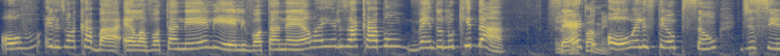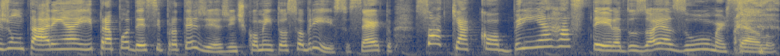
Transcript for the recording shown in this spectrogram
ou eles vão acabar, ela vota nele, ele vota nela e eles acabam vendo no que dá. Certo? Exatamente. Ou eles têm a opção de se juntarem aí pra poder se proteger. A gente comentou sobre isso, certo? Só que a cobrinha rasteira do zóio azul, Marcelo.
